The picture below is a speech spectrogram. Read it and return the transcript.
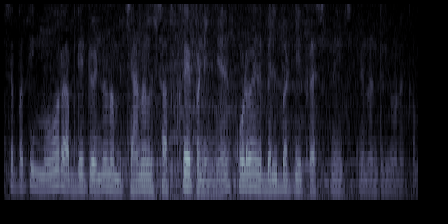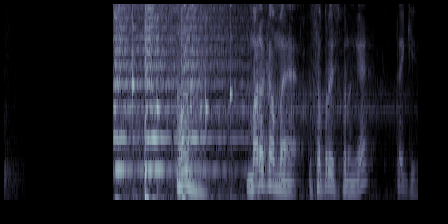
ஆர்எக்ஸை பற்றி மோர் அப்டேட் வேணும் நம்ம சேனல் சப்ஸ்கிரைப் பண்ணிங்க. கூடவே அந்த பெல் பட்டனை ப்ரெஸ் பண்ணி வச்சுக்கோங்க. நன்றி வணக்கம். மறக்காம சர்ப்ரைஸ் பண்ணுங்க. தேங்க்யூ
